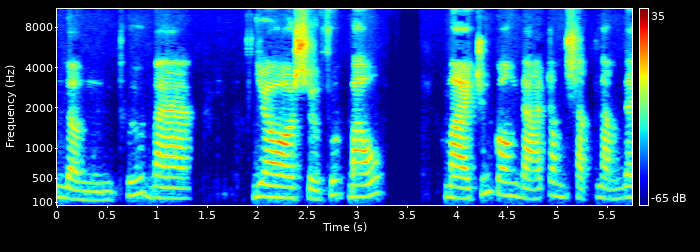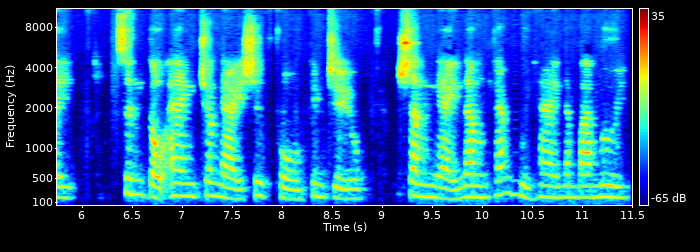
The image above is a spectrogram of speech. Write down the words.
lần thứ ba do sự phước báu mà chúng con đã trong sạch làm đây. Xin cầu an cho Ngài Sư Phụ Kim Triệu, sanh ngày 5 tháng 12 năm 30,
